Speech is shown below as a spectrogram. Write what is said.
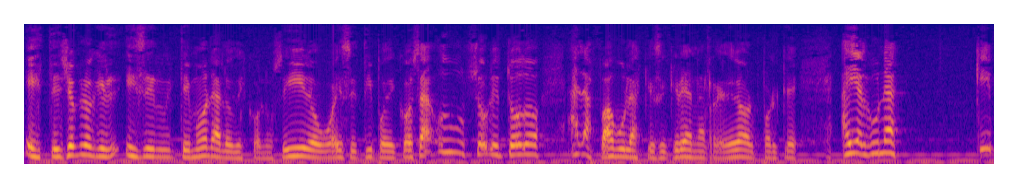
Este, yo creo que es el temor a lo desconocido o a ese tipo de cosas, uh, sobre todo a las fábulas que se crean alrededor, porque hay algunas que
